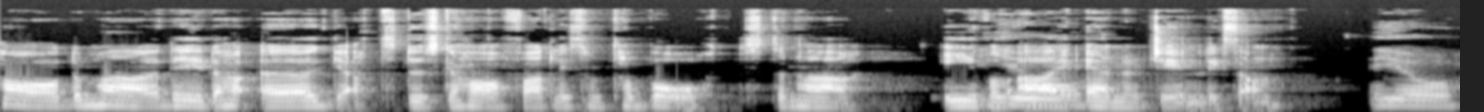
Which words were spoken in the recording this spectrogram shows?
ha de här, det är ju det här ögat du ska ha för att liksom ta bort den här evil Jo. eye energin liksom. Jo.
